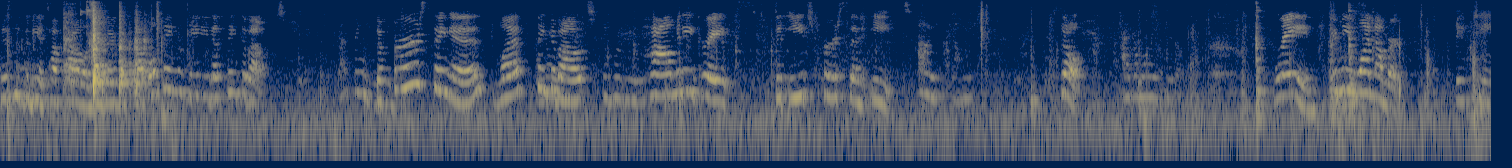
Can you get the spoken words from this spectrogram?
This is going to be a tough problem because there's a couple things we need to think about. The first thing is, let's think about how many grapes did each person eat? So, Rain, give me one number. 18.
